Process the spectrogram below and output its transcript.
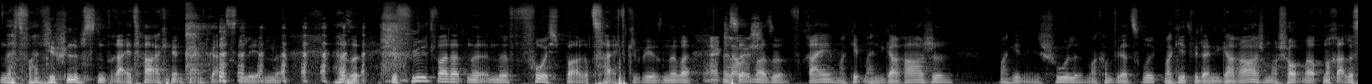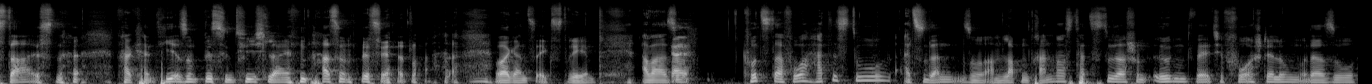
Und das waren die schlimmsten drei Tage in meinem ganzen Leben. Ne? Also gefühlt war das eine, eine furchtbare Zeit gewesen. Ne? Weil Ja, man ist ja immer so frei, man geht mal in die Garage, man geht in die Schule, man kommt wieder zurück, man geht wieder in die Garage, man schaut mal, ob noch alles da ist. Ne? Man kann hier so ein bisschen Tüchlein, da so ein bisschen. Das war, war ganz extrem. Aber so, kurz davor, hattest du, als du dann so am Lappen dran warst, hattest du da schon irgendwelche Vorstellungen oder so,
